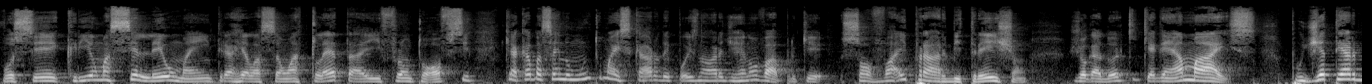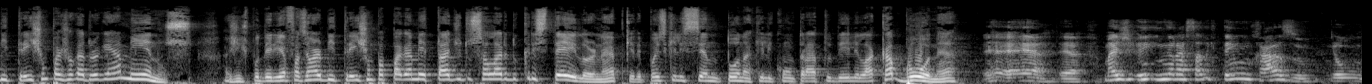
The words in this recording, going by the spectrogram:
Você cria uma celeuma entre a relação atleta e front office que acaba saindo muito mais caro depois na hora de renovar, porque só vai para arbitration jogador que quer ganhar mais. Podia ter arbitration para jogador ganhar menos. A gente poderia fazer um arbitration para pagar metade do salário do Chris Taylor, né? Porque depois que ele sentou naquele contrato dele lá, acabou, né? É, é, é. Mas engraçado que tem um caso, eu,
